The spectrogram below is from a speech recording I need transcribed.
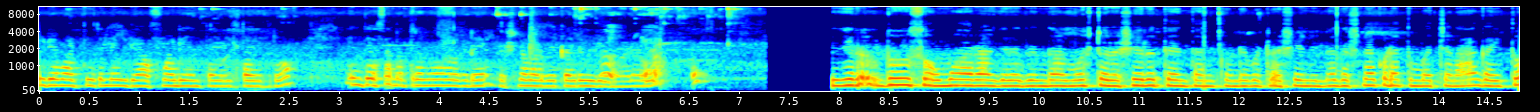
ವೀಡಿಯೋ ಮಾಡ್ತಿದ್ರೆ ವೀಡಿಯೋ ಆಫ್ ಮಾಡಿ ಅಂತ ಹೇಳ್ತಾ ಇದ್ರು. ಇನ್ನು ದೇವಸ್ಥಾನ ಹತ್ರನೂ ಒಳಗಡೆ ದರ್ಶನ ಮಾಡಬೇಕಾದ್ರೆ ವೀಡಿಯೋ ಮಾಡಲ್ಲ ಇರೋದು ಸೋಮವಾರ ಆಗಿರೋದ್ರಿಂದ ಆಲ್ಮೋಸ್ಟ್ ರಶ್ ಇರುತ್ತೆ ಅಂತ ಅಂದ್ಕೊಂಡೆ ಬಟ್ ರಶ್ ಏನಿಲ್ಲ. ದರ್ಶನ ಕೂಡ ತುಂಬ ಚೆನ್ನಾಗಾಯಿತು.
